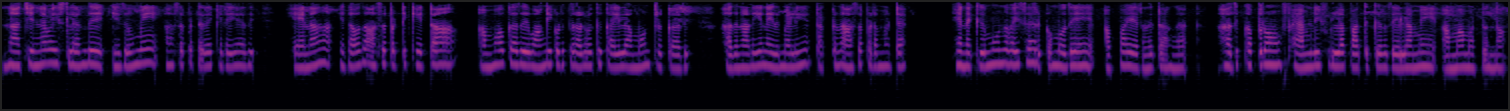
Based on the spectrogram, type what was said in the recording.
நான் சின்ன வயசுலேருந்து எதுவுமே ஆசைப்பட்டதே கிடையாது. ஏன்னா ஏதாவது ஆசைப்பட்டு கேட்டால் அம்மாவுக்கு அது வாங்கி கொடுக்குற அளவுக்கு கையில் அமௌண்ட் இருக்காது. அதனாலேயே நான் இது மேலேயும் டக்குன்னு ஆசைப்பட மாட்டேன். எனக்கு மூணு வயசாக இருக்கும்போதே அப்பா இறந்துட்டாங்க. அதுக்கப்புறம் ஃபேமிலி ஃபுல்லாக பார்த்துக்கிறது எல்லாமே அம்மா மட்டும்தான்.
